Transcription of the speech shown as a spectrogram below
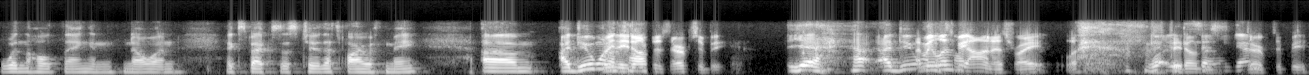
win the whole thing, and no one expects us to. That's fine with me. Um, I do I want mean, to they talk. don't deserve to be. Yeah, I do. I mean, let's be honest, right? What, they don't say that again? deserve to be.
